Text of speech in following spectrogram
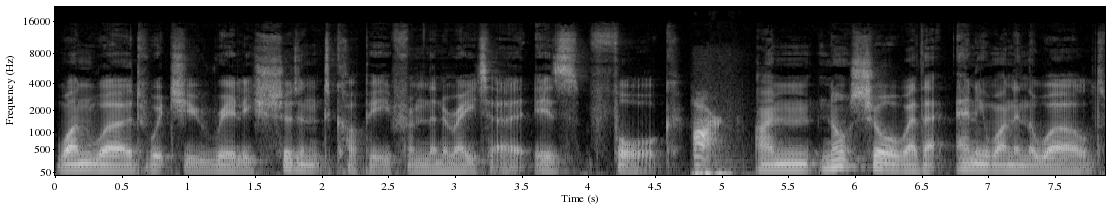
One word which you really shouldn't copy from the narrator is fork. Fork. I'm not sure whether anyone in the world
